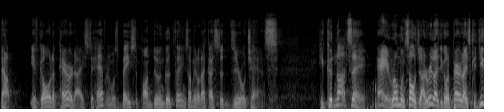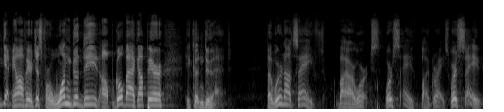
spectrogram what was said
Now, if going to paradise, to heaven, was based upon doing good things, I mean, well, that guy stood zero chance. He could not say, Hey, Roman soldier, I'd really like to go to paradise. Could you get me off here just for one good deed? I'll go back up here he couldn't do that. But we're not saved by our works. We're saved by grace. We're saved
